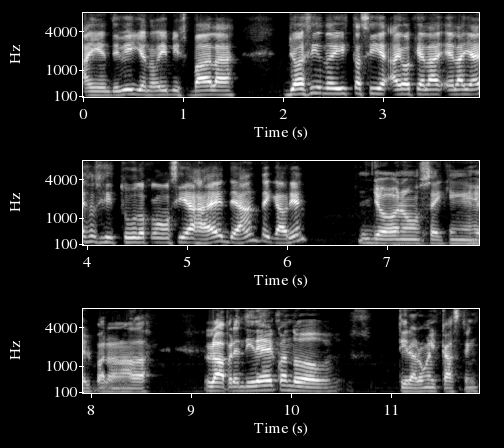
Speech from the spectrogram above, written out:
IMDb, yo no vi mis balas, yo así no he visto así algo que él, haya eso, si tú lo conocías a él de antes, Gabriel. Yo no sé quién es él para nada. Lo aprendí de él cuando tiraron el casting.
